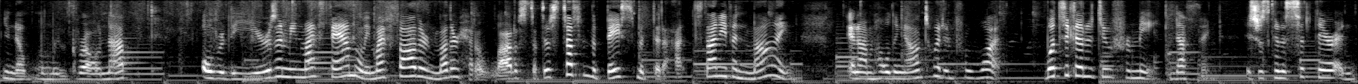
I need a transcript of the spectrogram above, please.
you know, when we were growing up over the years. I mean, my family, my father and mother had a lot of stuff. There's stuff in the basement that I, it's not even mine, and I'm holding on to it. And for what? What's it going to do for me? Nothing. It's just going to sit there and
